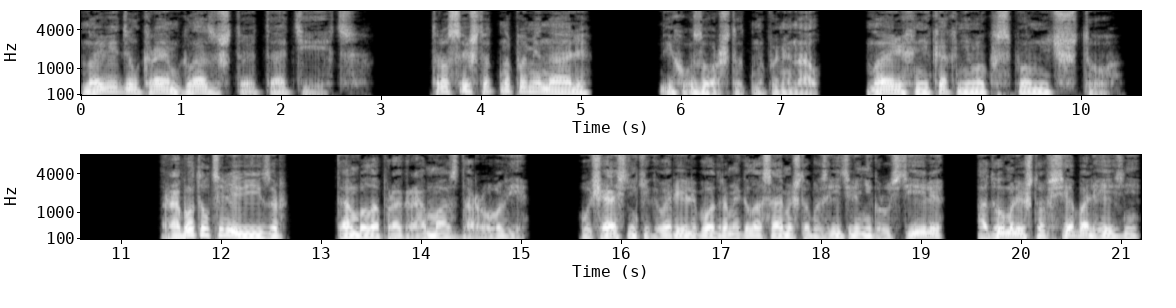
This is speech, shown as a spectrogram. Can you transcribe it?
но видел краем глаза, что это отец. Трусы что-то напоминали. Их узор что-то напоминал. Но Эрих никак не мог вспомнить, что. Работал телевизор. Там была программа о здоровье. Участники говорили бодрыми голосами, чтобы зрители не грустили, а думали, что все болезни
